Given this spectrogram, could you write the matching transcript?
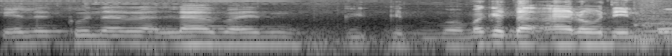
Kailan ko nalaman, magandang araw din po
